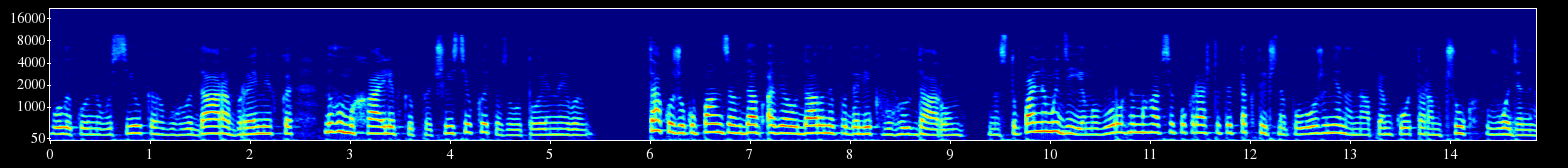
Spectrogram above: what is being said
Великої Новосілки, Вугледара, Времівки, Новомихайлівки, Причистівки та Золотої Ниви. Також окупант завдав авіаудару неподалік Вугледару. Наступальними діями ворог намагався покращити тактичне положення на напрямку Тарамчук-Водяне.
